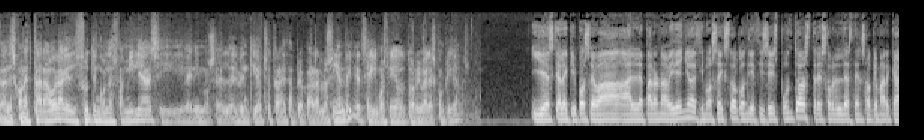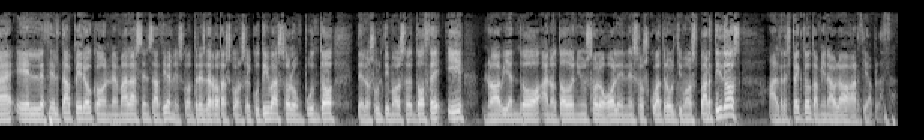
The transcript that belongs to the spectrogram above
a desconectar ahora, que disfruten con las familias y venimos el, el 28 otra vez a preparar lo siguiente, que seguimos teniendo otros rivales complicados. Y es que el equipo se va al paro navideño, decimos sexto con 16 puntos, tres sobre el descenso que marca el Celta, pero con malas sensaciones, con tres derrotas consecutivas, solo un punto de los últimos 12 y no habiendo anotado ni un solo gol en esos cuatro últimos partidos. Al respecto también hablaba García Plaza.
